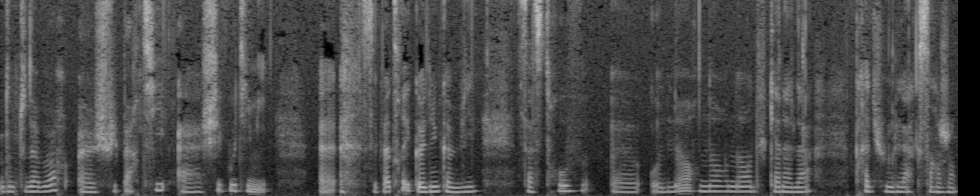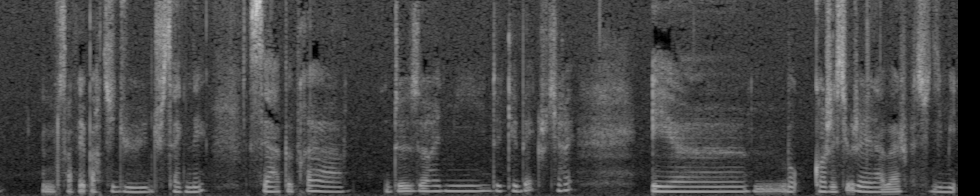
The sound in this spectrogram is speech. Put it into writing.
donc tout d'abord, je suis partie à Chicoutimi. c'est pas très connu comme ville. Ça se trouve au nord, nord, nord du Canada, près du lac Saint-Jean ça fait partie du, Saguenay. C'est à peu près à 2h30 de Québec, je dirais. Et euh, bon, quand j'ai su que j'allais là-bas, je me suis dit, mais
